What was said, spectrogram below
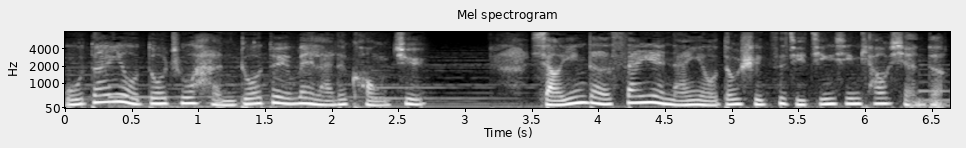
无端又多出很多对未来的恐惧。小英的三任男友都是自己精心挑选的，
